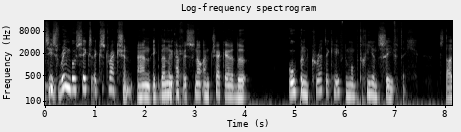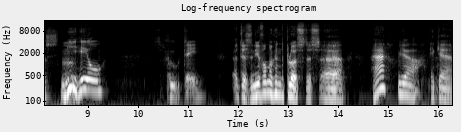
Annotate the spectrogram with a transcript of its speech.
Clancy's? Rainbow Six Extraction. En ik ben nu even snel aan het checken. De Open Critic heeft hem op 73. Dus dat is Hmm. niet heel goed. Oké. Het is in ieder geval nog in de plus, dus... eh, Ja. Hè? Ja. Ik, eh...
